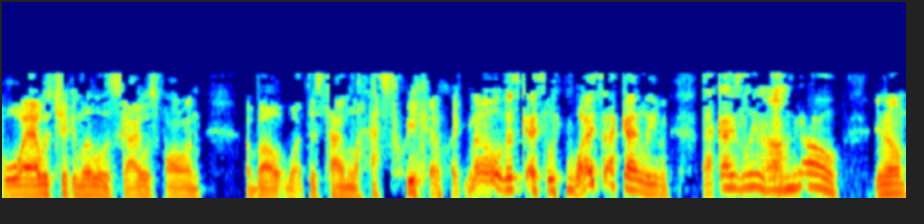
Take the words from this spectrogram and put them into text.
boy, I was chicken little. The sky was falling about what this time last week. I'm like, no, this guy's leaving. Why is that guy leaving? That guy's leaving. Huh? Oh no, you know.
